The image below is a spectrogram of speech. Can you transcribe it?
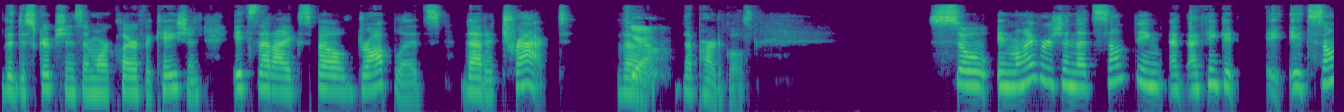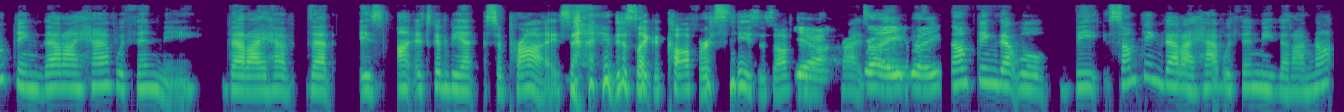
the descriptions and more clarification, it's that I expel droplets that attract the yeah. the particles so in my version that's something I, I think it, it, it's something that i have within me that i have that is uh, it's going to be a surprise. Just like a cough or a sneeze is often yeah, a surprise. right right. Something that will be something that i have within me that i'm not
